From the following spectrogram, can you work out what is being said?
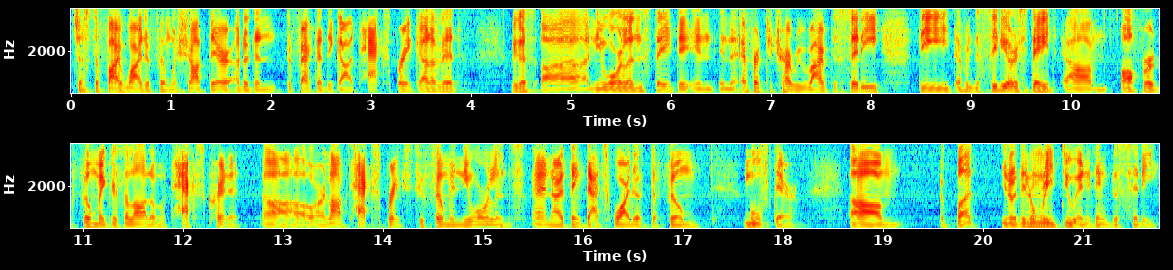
justify why the film was shot there, other than the fact that they got a tax break out of it because uh, New Orleans, they, they in, in an effort to try to revive the city, the I think the city or state um, offered filmmakers a lot of tax credit uh, or a lot of tax breaks to film in New Orleans, and I think that's why the, the film moved there. Um, but you know they don't really do anything with the city.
